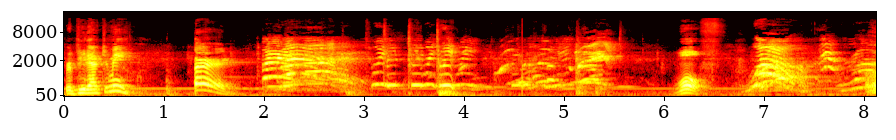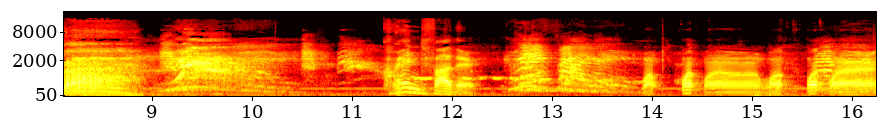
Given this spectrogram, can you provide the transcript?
Repeat after me. Bird. Bird. Tweet, tweet, tweet. Wolf. Whoa. Grandfather. Grandfather. Wah, wah, wah, wah, wah, wah.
